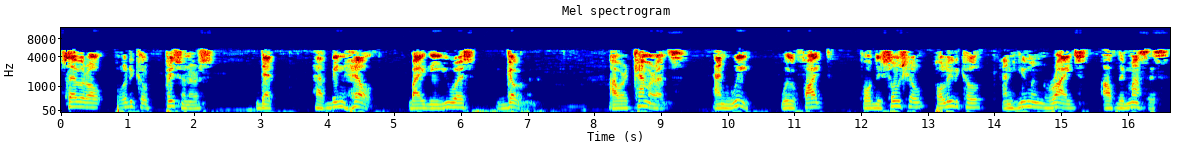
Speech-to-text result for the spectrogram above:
several political prisoners that have been held by the U.S. government. Our comrades and we will fight for the social, political, and human rights of the masses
